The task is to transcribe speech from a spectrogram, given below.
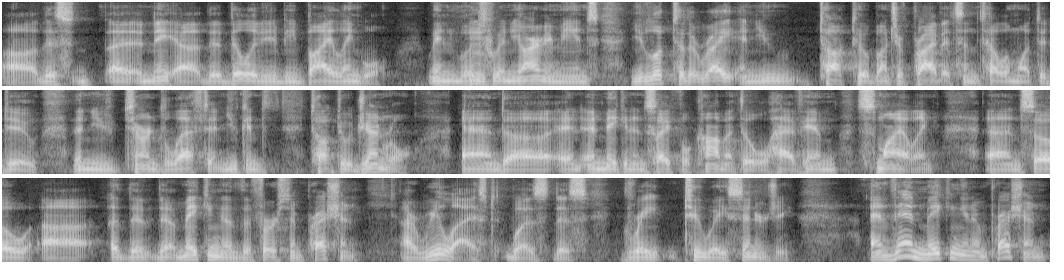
uh, this uh, uh, the ability to be bilingual when, which hmm. when the army means you look to the right and you talk to a bunch of privates and tell them what to do. Then you turn to the left and you can talk to a general and, uh, and, and make an insightful comment that will have him smiling. And so uh, the, the making of the first impression, I realized was this great two-way synergy. And then making an impression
